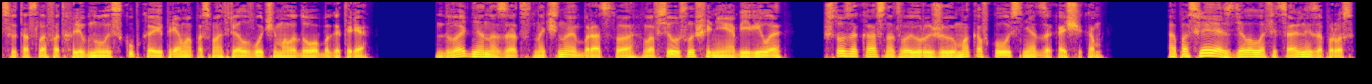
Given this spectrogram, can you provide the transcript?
Святослав отхлебнул из кубка и прямо посмотрел в очи молодого богатыря. Два дня назад ночное братство во всеуслышание объявило, что заказ на твою рыжую маковку снят заказчиком. А после я сделал официальный запрос.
